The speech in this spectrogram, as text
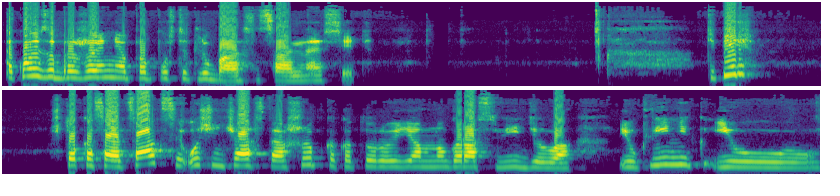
Такое изображение пропустит любая социальная сеть. Теперь, что касается акций, очень частая ошибка, которую я много раз видела и у клиник, и у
